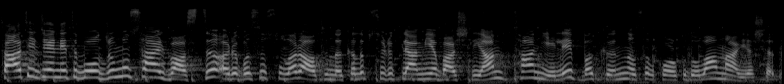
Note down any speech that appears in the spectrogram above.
Tatil cenneti Bodrum'u sel bastı. Arabası sular altında kalıp sürüklenmeye başlayan Tanyeli bakın nasıl korku dolu anlar yaşadı.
